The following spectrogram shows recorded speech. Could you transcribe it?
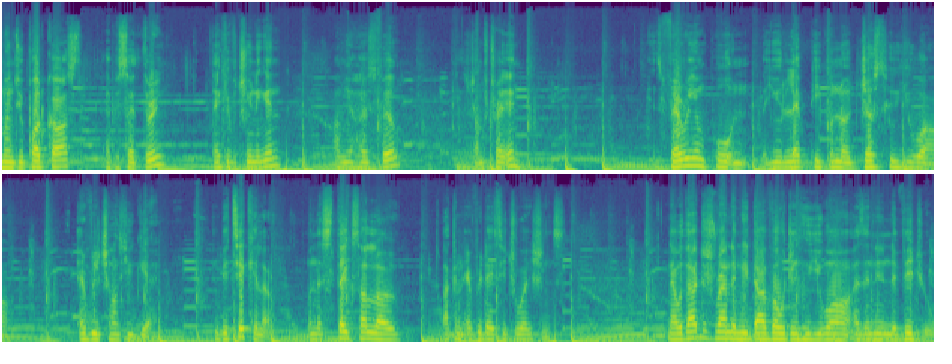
Umuntu Podcast, Episode 3. Thank you for tuning in. I'm your host, Phil. Let's jump straight in. It's very important that you let people know just who you are every chance you get. In particular, when the stakes are low, like in everyday situations. Now, without just randomly divulging who you are as an individual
